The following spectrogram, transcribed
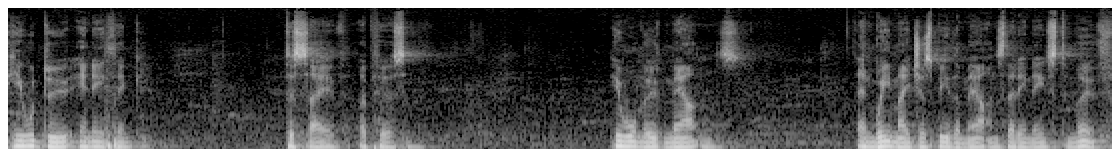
He will do anything to save a person. He will move mountains. And we may just be the mountains that he needs to move.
